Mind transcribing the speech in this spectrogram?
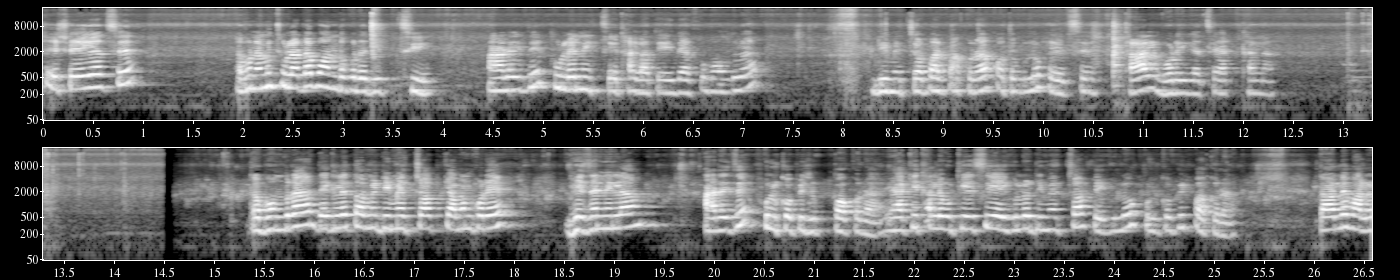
শেষ হয়ে গেছে। এখন আমি চুলাটা বন্ধ করে দিচ্ছি। আর এই যে তুলে নিচ্ছে থালাতে। এই দেখো বন্ধুরা, ডিমের চপ আর পাকোড়া কতগুলো হয়েছে। থাল ভরে গেছে এক থালা। তা বন্ধুরা, দেখলে তো আমি ডিমের চপ কেমন করে ভেজে নিলাম। আর এই যে ফুলকপির পকোড়া। একই থালে উঠিয়েছি এইগুলো ডিমের চপ, এগুলো ফুলকপির পকোড়া। তাহলে ভালো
